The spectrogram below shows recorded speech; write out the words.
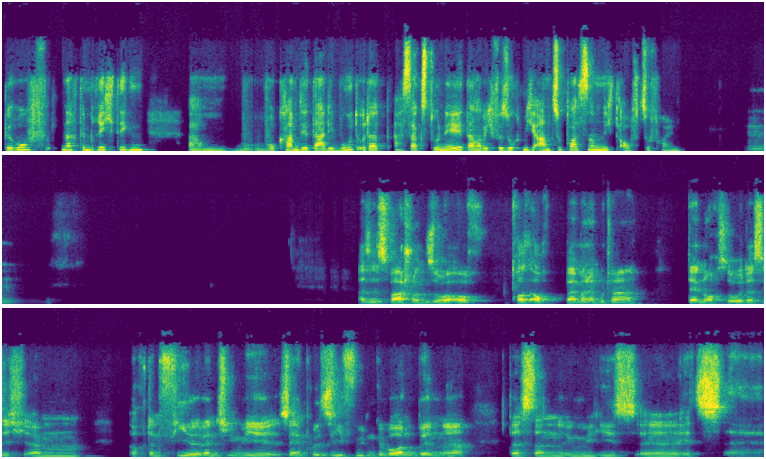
Beruf, nach dem richtigen, ähm, wo, wo, kam dir da die Wut oder sagst du, nee, da habe ich versucht, mich anzupassen, um nicht aufzufallen? Also es war schon so, auch, auch bei meiner Mutter dennoch so, dass ich ähm, auch dann viel, wenn ich irgendwie sehr impulsiv wütend geworden bin, ja, dass dann irgendwie hieß, äh, jetzt äh,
